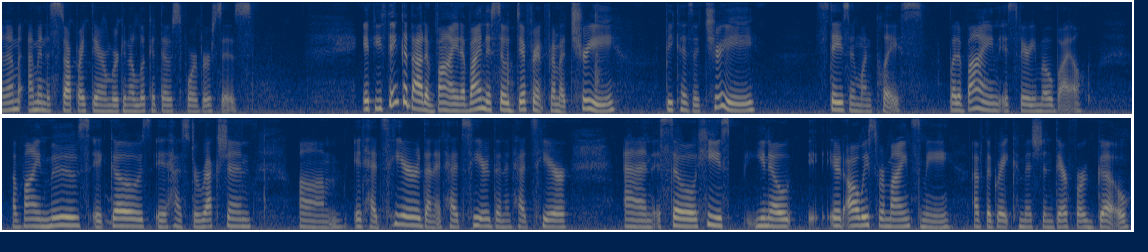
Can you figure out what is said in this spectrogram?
And I'm, I'm going to stop right there and we're going to look at those four verses if you think about a vine, a vine is so different from a tree because a tree stays in one place, but a vine is very mobile. A vine moves, it goes, it has direction. Um, it heads here, then it heads here, then it heads here. And so he's, you know, it, it always reminds me of the Great Commission, therefore go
